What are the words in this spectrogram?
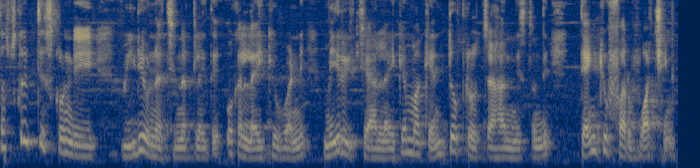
సబ్స్క్రైబ్ చేసుకోండి. వీడియో నచ్చినట్లయితే ఒక లైక్ ఇవ్వండి. మీరు ఇచ్చే ఆ లైకే మాకు ఎంతో ప్రోత్సాహాన్ని ఇస్తుంది. Thank you for watching.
